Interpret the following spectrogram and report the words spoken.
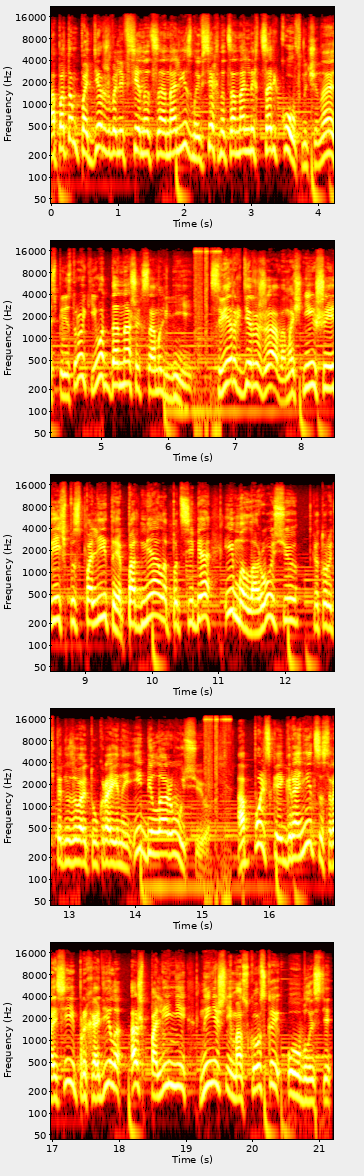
а потом поддерживали все национализмы и всех национальных царьков, начиная с перестройки и вот до наших самых дней. Сверхдержава, мощнейшая Речь Посполитая подмяла под себя и Малороссию, которую теперь называют Украиной, и Белоруссию. А польская граница с Россией проходила аж по линии нынешней Московской области.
